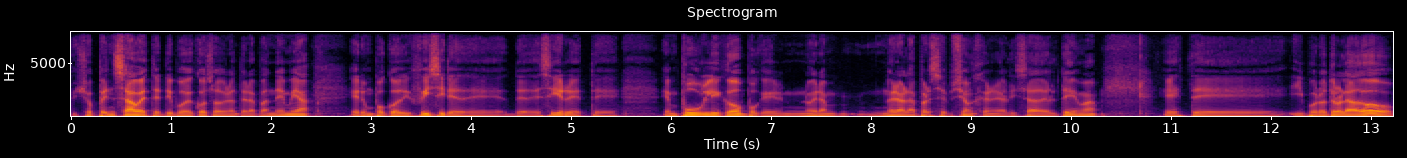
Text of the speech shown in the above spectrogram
yo pensaba este tipo de cosas durante la pandemia, era un poco difícil de, decir este, en público, porque no, eran, no era la percepción generalizada del tema. Este, y por otro lado,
